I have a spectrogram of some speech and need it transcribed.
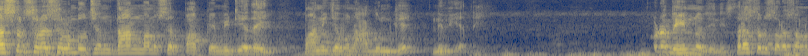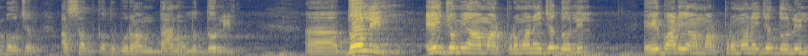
রাসুল সাল্লাহ সাল্লাম বলছেন, দান মানুষের পাপকে মিটিয়ে দেয় পানি যেমন আগুনকে নিভিয়ে দেয় ওটা ভিন্ন জিনিস। রাসুল সাল্লাহ সাল্লাম বলছেন আসাদ কত বুরহান, দান হলো দলিল। দলিল, এই জমি আমার প্রমাণে যে দলিল, এই বাড়ি আমার প্রমাণে যে দলিল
